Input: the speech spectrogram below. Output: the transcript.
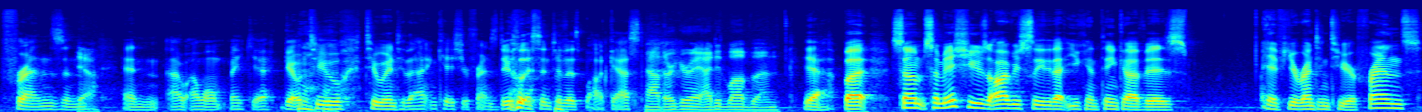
friends and Yeah. and I, I won't make you go too too into that in case your friends do listen to this podcast. Now they're great. I did love them. Yeah, but some some issues obviously that you can think of is if you're renting to your friends,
